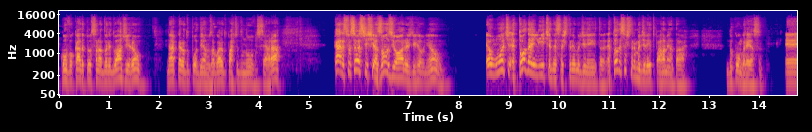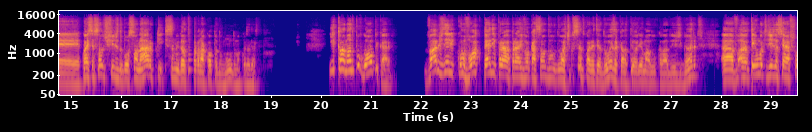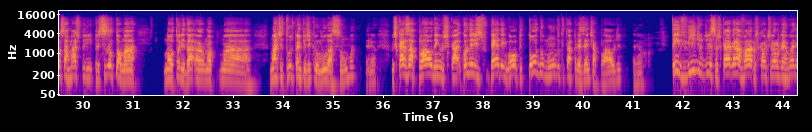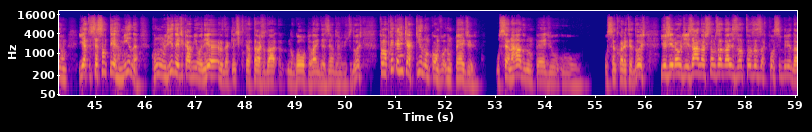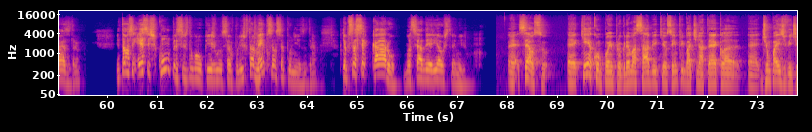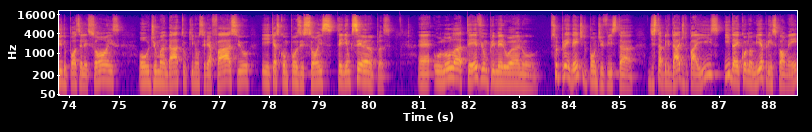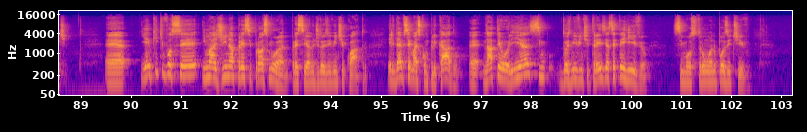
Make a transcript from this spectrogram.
convocada pelo senador Eduardo Girão, na época era do Podemos, agora é do Partido Novo do Ceará. Cara, se você assistir às 11 horas de reunião, é um monte, é toda a elite dessa extrema direita, é toda essa extrema direita parlamentar do Congresso. É, com exceção dos filhos do Bolsonaro, que, que se não me engano estava na Copa do Mundo, uma coisa dessa. E clamando por golpe, cara. Vários deles convocam, pedem para a invocação do, do artigo 142, aquela teoria maluca lá do Luiz. Ah, tem uma que diz assim: as Forças Armadas precisam tomar uma autoridade, uma, uma uma atitude para impedir que o Lula assuma. Entendeu? Os caras aplaudem, os car... quando eles pedem golpe, todo mundo que está presente aplaude. Entendeu? Tem vídeo disso, os caras gravaram, os caras não tiveram vergonha nenhuma. E a sessão termina com um líder de caminhoneiro, daqueles que tentaram ajudar no golpe lá em dezembro de 2022, falando: por que, que a gente aqui não, não pede, o Senado não pede o, o, o 142? E o Girão diz: ah, nós estamos analisando todas as possibilidades. Entendeu? Então, assim, esses cúmplices do golpismo no sistema político também precisam ser punidos, entendeu? Porque precisa ser caro você aderir ao extremismo. É, Celso, é, quem acompanha o programa sabe que eu sempre bati na tecla é, de um país dividido pós-eleições, ou de um mandato que não seria fácil e que as composições teriam que ser amplas. É, o Lula teve um primeiro ano surpreendente do ponto de vista de estabilidade do país e da economia, principalmente. É, e aí, o que, que você imagina para esse próximo ano, para esse ano de 2024? Ele deve ser mais complicado? É, na teoria, 2023 ia ser terrível, se mostrou um ano positivo.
